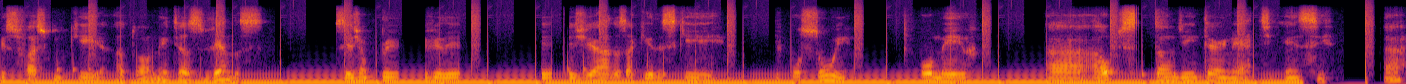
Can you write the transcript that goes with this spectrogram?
isso faz com que atualmente as vendas sejam privilegiados aqueles que, que possuem o meio, a, a, opção de internet em si. Tá?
